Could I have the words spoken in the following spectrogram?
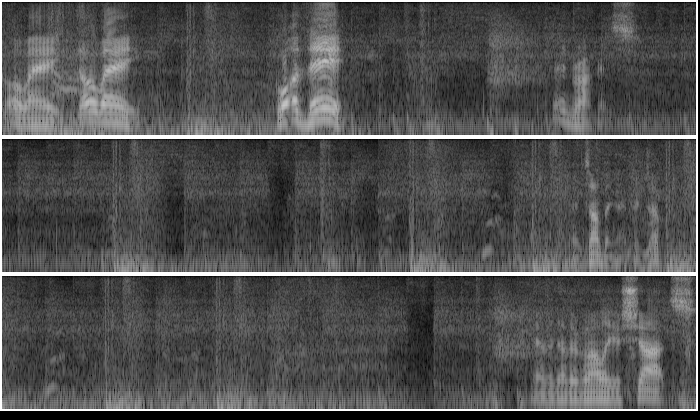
Go away! Go away! Go away! And rockets. And something I picked up. And another volley of shots.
